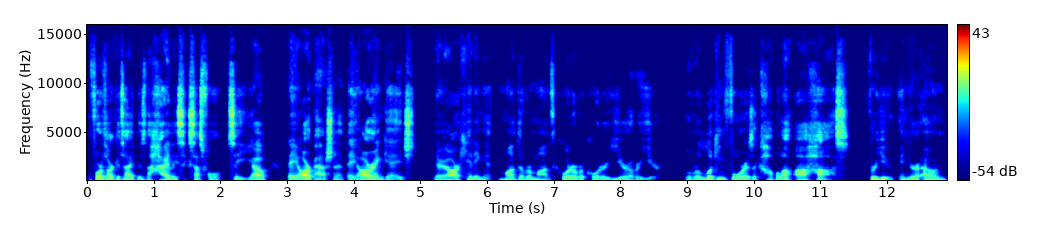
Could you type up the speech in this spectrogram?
The fourth archetype is the highly successful CEO. They are passionate. They are engaged they are hitting it month over month, quarter over quarter, year over year. What we're looking for is a couple of ahas for you in your own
